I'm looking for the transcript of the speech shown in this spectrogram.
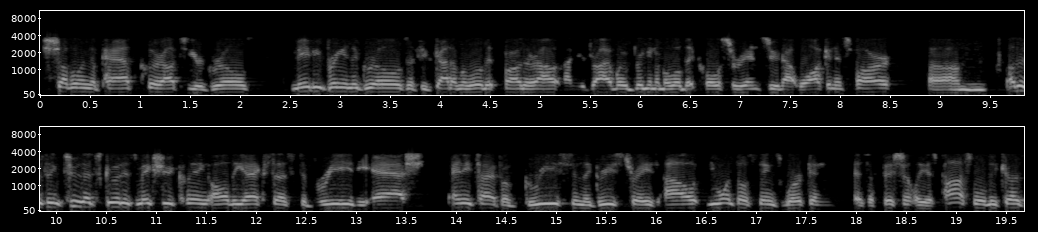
shoveling the path clear out to your grills. Maybe bringing the grills, if you've got them a little bit farther out on your driveway, bringing them a little bit closer in so you're not walking as far. Um, other thing too that's good is make sure you're cleaning all the excess debris, the ash, any type of grease in the grease trays out. You want those things working as efficiently as possible because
